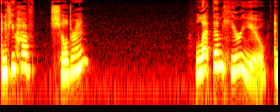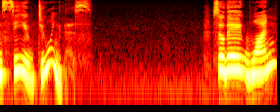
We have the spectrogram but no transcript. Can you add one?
And if you have children, let them hear you and see you doing this. So they, one,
